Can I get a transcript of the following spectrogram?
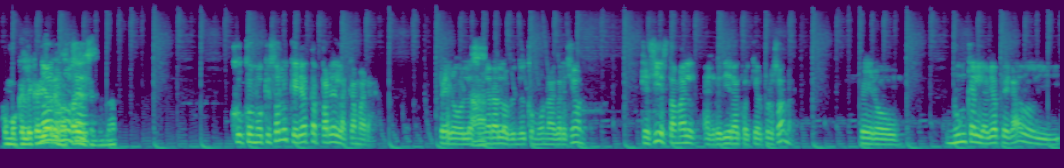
Como que le quería No, no, el celular. Co- Como que solo quería taparle la cámara, pero la Ah. señora lo vendió como una agresión. Que sí está mal agredir a cualquier persona, pero nunca le había pegado y,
